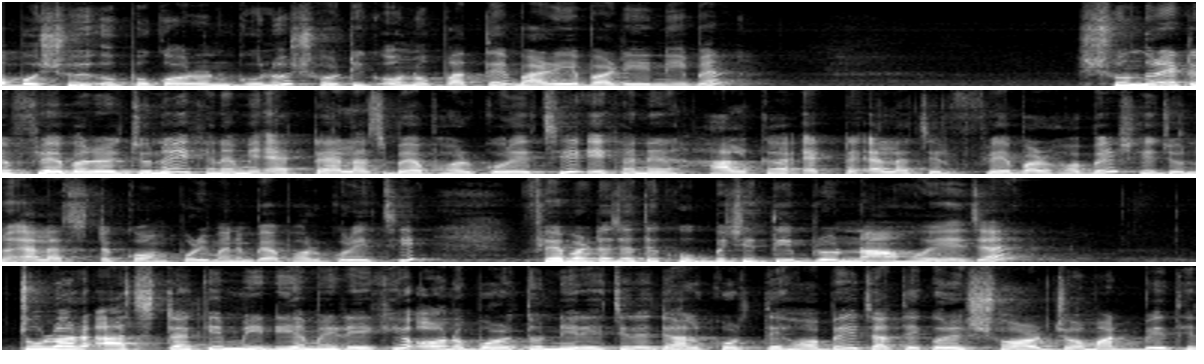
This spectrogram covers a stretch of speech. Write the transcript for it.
অবশ্যই উপকরণগুলো সঠিক অনুপাতে বাড়িয়ে বাড়িয়ে নেবেন। সুন্দর একটা ফ্লেভারের জন্য এখানে আমি একটা এলাচ ব্যবহার করেছি। এখানে হালকা একটা এলাচের ফ্লেভার হবে সেই জন্য এলাচটা কম পরিমাণে ব্যবহার করেছি। ফ্লেভারটা যাতে খুব বেশি তীব্র না হয়ে যায়। চুলার আঁচটাকে মিডিয়ামে রেখে অনবরত নেড়ে চেড়ে জাল করতে হবে যাতে করে সর জমাট বেঁধে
